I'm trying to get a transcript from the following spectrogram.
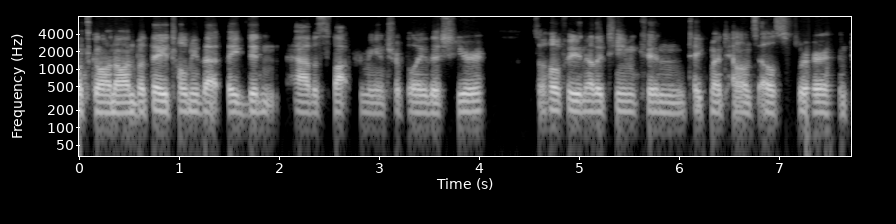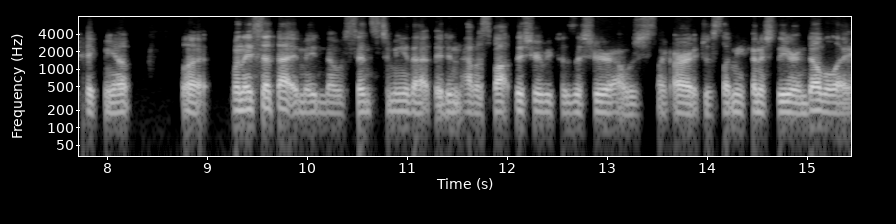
what's going on, but they told me that they didn't have a spot for me in AAA this year. So hopefully another team can take my talents elsewhere and pick me up. But when they said that, it made no sense to me that they didn't have a spot this year because this year I was just like, all right, just let me finish the year in double A.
